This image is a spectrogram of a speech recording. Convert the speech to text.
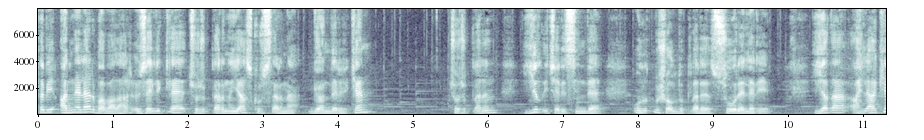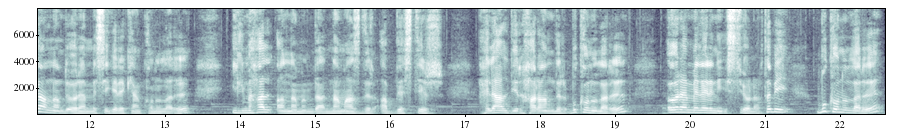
Tabi anneler babalar özellikle çocuklarını yaz kurslarına gönderirken çocukların yıl içerisinde unutmuş oldukları sureleri ya da ahlaki anlamda öğrenmesi gereken konuları ilmihal anlamında namazdır, abdesttir, helaldir, haramdır bu konuları öğrenmelerini istiyorlar. Tabi bu konuları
